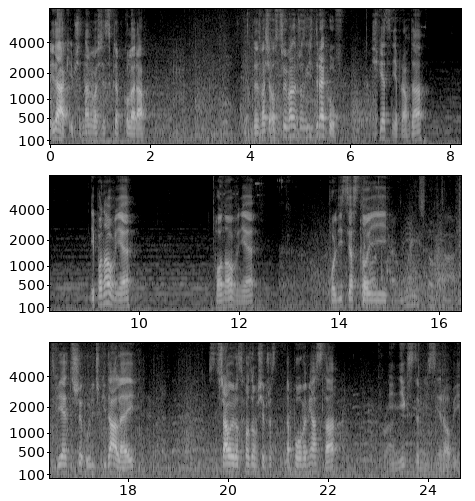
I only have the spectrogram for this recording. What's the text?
I tak, i przed nami właśnie sklep Kolera. To jest właśnie ostrzywany przez jakichś drechów. Świetnie, prawda? I ponownie... Ponownie... Policja stoi... Dwie, trzy uliczki dalej. Strzały rozchodzą się przez, na połowę miasta. I nikt z tym nic nie robi.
